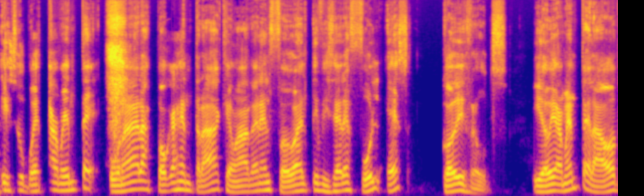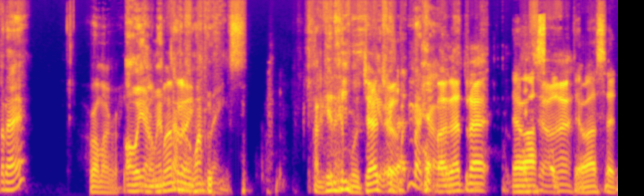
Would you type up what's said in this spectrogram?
y supuestamente una de las pocas entradas que van a tener fuegos artificiales full es Cody Rhodes. Y obviamente la otra es, Roman Reigns. obviamente, Roman Roman Reigns. Muchachos, van a traer. Te va a hacer, a- te va a hacer.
